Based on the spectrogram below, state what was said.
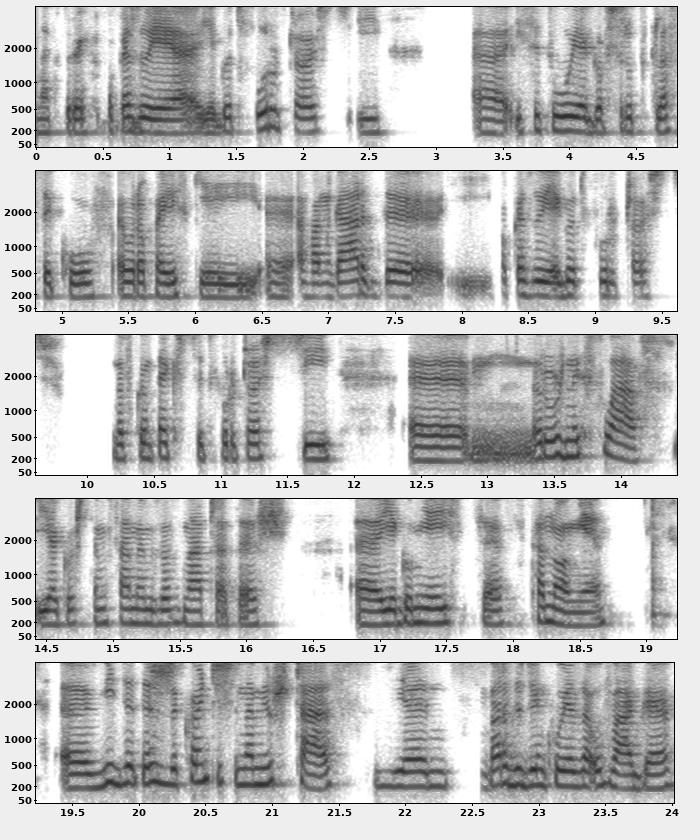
na których pokazuje jego twórczość i, e, i sytuuje go wśród klasyków europejskiej e, awangardy i pokazuje jego twórczość no, w kontekście twórczości różnych sław i jakoś tym samym zaznacza też e, jego miejsce w kanonie. E, Widzę też, że kończy się nam już czas, więc bardzo dziękuję za uwagę.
